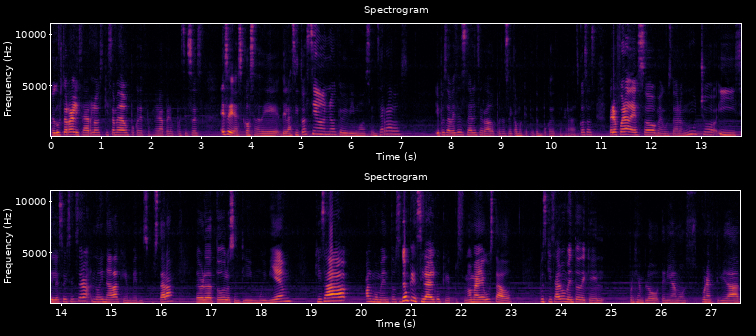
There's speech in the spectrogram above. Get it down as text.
me gustó realizarlos. Quizá me daba un poco de flojera, pero pues eso es eso ya es cosa de, de la situación, ¿no? Que vivimos encerrados. Y pues a veces estar encerrado pues hace como que te dé un poco de flojera las cosas. Pero fuera de eso me gustaron mucho y si les soy sincera, no hay nada que me disgustara. La verdad todo lo sentí muy bien. Quizá al momento, si tengo que decir algo que pues no me haya gustado, pues quizá al momento de que por ejemplo, teníamos una actividad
